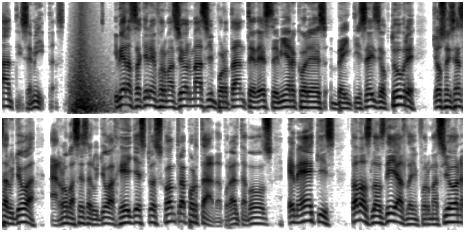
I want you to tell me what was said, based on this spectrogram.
antisemitas. Y bien, hasta aquí la información más importante de este miércoles 26 de octubre. Yo soy César Ulloa, arroba César Ulloa G y esto es Contraportada por Altavoz MX. Todos los días la información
